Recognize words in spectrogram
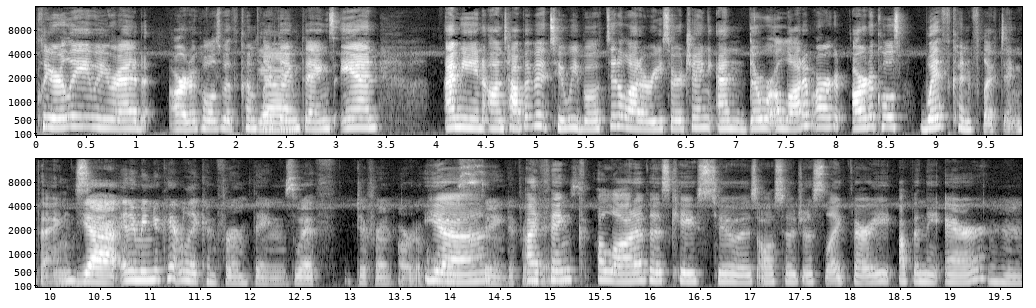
Clearly, we read articles with conflicting Yeah. things. And I mean, on top of it, too, we both did a lot of researching, and there were a lot of ar- articles with conflicting things. Yeah, and I mean you can't really confirm things with different articles Yeah. saying different I things. think a lot of this case, too, is also just like very up in the air. hmm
